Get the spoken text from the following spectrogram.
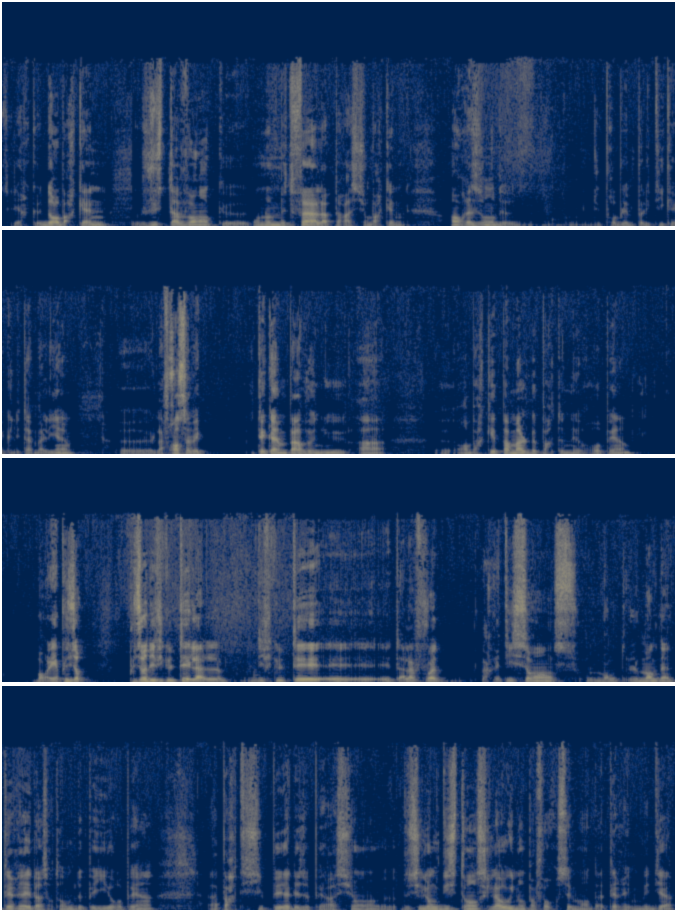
C'est-à-dire que dans Barkhane, juste avant qu'on ne mette fin à l'opération Barkhane en raison de, du problème politique avec l'État malien, euh, la France avait été quand même parvenue à euh, embarquer pas mal de partenaires européens. Bon, il y a plusieurs plusieurs difficultés. La, difficulté est, à la fois la réticence, le manque, d'intérêt d'un certain nombre de pays européens à participer à des opérations euh, de si longue distance là où ils n'ont pas forcément d'intérêt immédiat.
